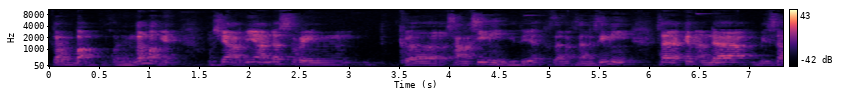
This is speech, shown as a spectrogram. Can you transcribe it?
terbang bukan jam terbang ya maksudnya artinya Anda sering ke sana sini gitu ya ke sana sana sini saya yakin anda bisa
